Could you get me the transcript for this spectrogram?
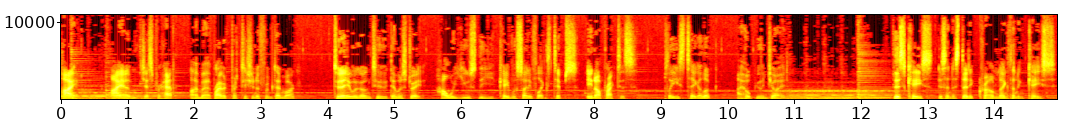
Hi, I am Jesper Hatt. I'm a private practitioner from Denmark. Today we're going to demonstrate how we use the KaVo SONICflex tips in our practice. Please take a look. I hope you enjoy it. This case is an aesthetic crown lengthening case.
